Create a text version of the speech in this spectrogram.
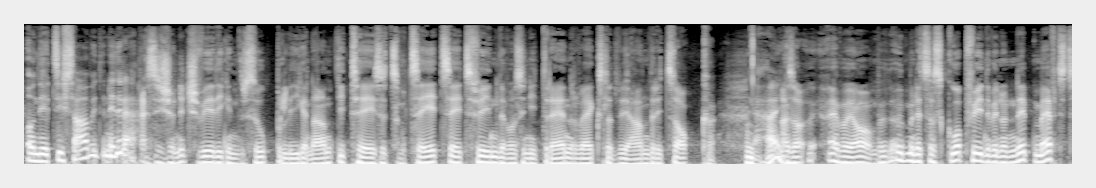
Und jetzt ist es auch wieder nicht recht. Es ist ja nicht schwierig, in der Superliga eine Antithese zum CC zu finden, wo seine Trainer wechseln wie andere zocken. Nein. Also, eben ja, ob man jetzt das gut finden will oder nicht, beim FCZ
